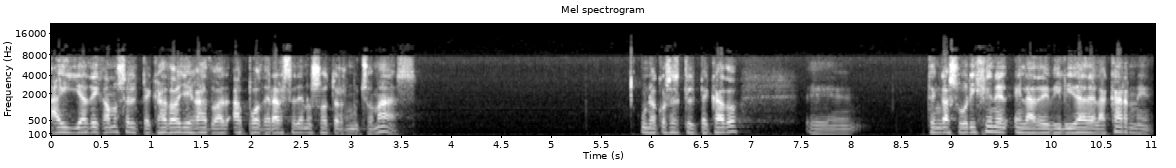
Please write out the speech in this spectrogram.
ahí ya, digamos, el pecado ha llegado a apoderarse de nosotros mucho más. Una cosa es que el pecado eh, tenga su origen en, la debilidad de la carne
